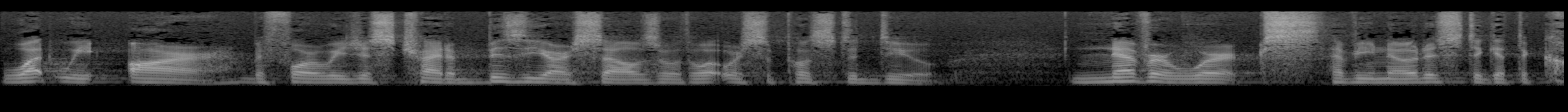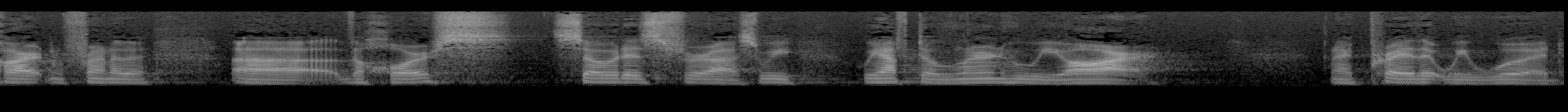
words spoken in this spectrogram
what we are, before we just try to busy ourselves with what we're supposed to do. Never works, have you noticed, to get the cart in front of the, uh, the horse? So it is for us. We, we have to learn who we are. And I pray that we would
